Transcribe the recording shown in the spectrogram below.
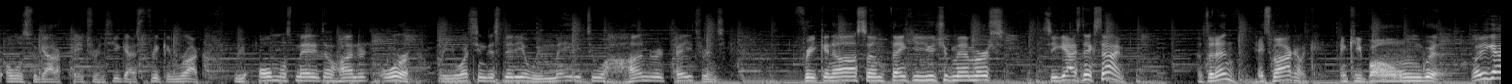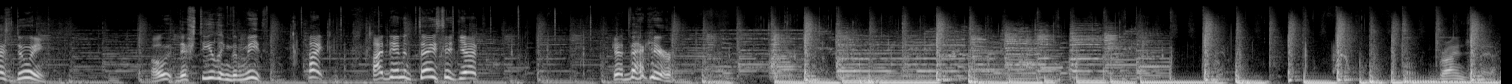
almost forgot our patrons. You guys freaking rock. We almost made it to 100 or when you're watching this video, we made it to 100 patrons. Freaking awesome. Thank you YouTube members. See you guys next time. Until then, it's Makkelijk and keep on grilling. What are you guys doing? Oh, they're stealing the meat. Hey, I didn't taste it yet. Get back here. There.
